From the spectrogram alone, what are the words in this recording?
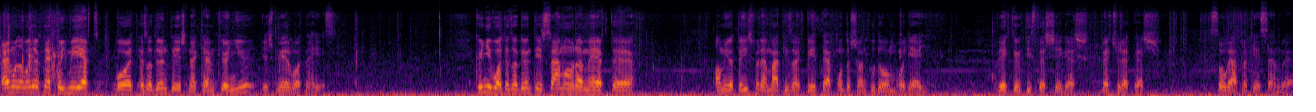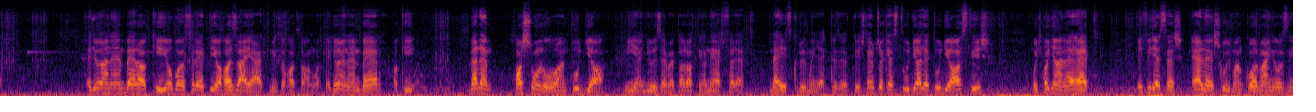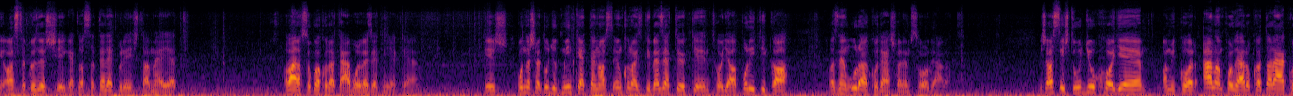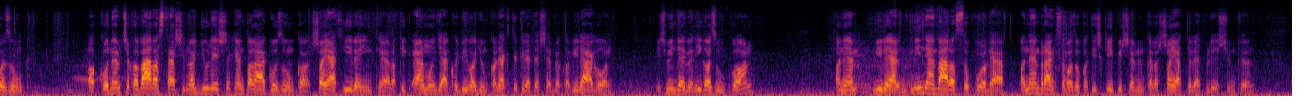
Elmondom önöknek, hogy miért volt ez a döntés nekem könnyű, és miért volt nehéz. Könnyű volt ez a döntés számomra, mert eh, amióta ismerem Márkizaj Péter, pontosan tudom, hogy egy végtelen tisztességes, becsületes, szolgálatra kész ember. Egy olyan ember, aki jobban szereti a hazáját, mint a hatalmat. Egy olyan ember, aki velem hasonlóan tudja, milyen győzelmet aratni a NER felett, nehéz körülmények között. És nem csak ezt tudja, de tudja azt is, hogy hogyan lehet egy fideszes ellensúlyban kormányozni azt a közösséget, azt a települést, amelyet a választók akaratából vezetnie kell. És pontosan tudjuk mindketten azt önkormányzati vezetőként, hogy a politika az nem uralkodás, hanem szolgálat. És azt is tudjuk, hogy eh, amikor állampolgárokkal találkozunk, akkor nem csak a választási nagygyűléseken találkozunk a saját híveinkkel, akik elmondják, hogy mi vagyunk a legtökéletesebbek a világon, és mindenben igazunk van, hanem mivel minden választópolgárt, a nem ránk szavazókat is képviselnünk kell a saját településünkön,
